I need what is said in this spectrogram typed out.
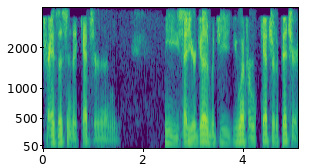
transition to catcher, and you said you're good, but you you went from catcher to pitcher.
